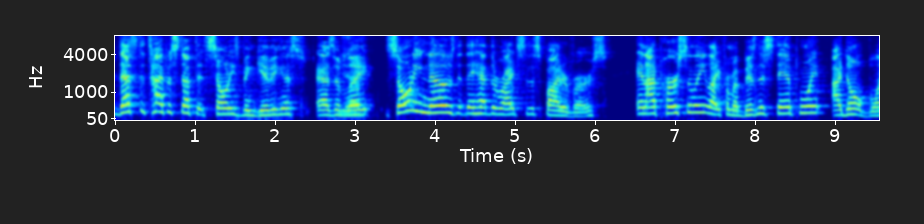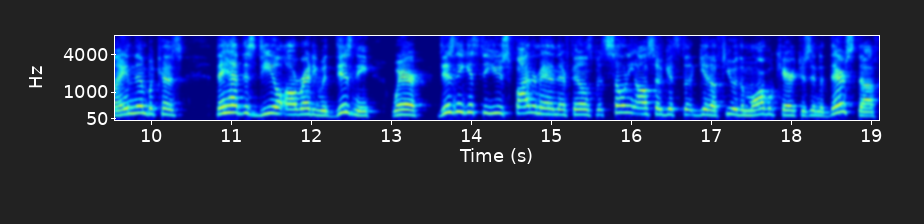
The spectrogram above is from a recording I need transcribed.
That's the type of stuff that Sony's been giving us as of Yeah. late. Sony knows that they have the rights to the Spider Verse. And I personally, like from a business standpoint, I don't blame them because they had this deal already with Disney where Disney gets to use Spider-Man in their films, but Sony also gets to get a few of the Marvel characters into their stuff.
